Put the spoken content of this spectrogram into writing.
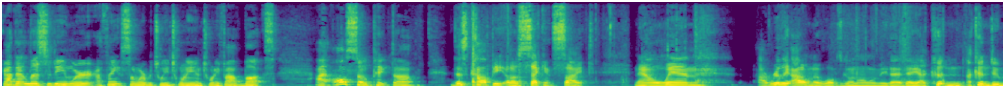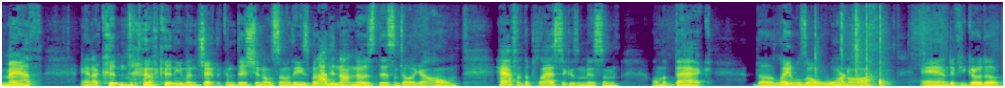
Got that listed anywhere, I think somewhere between 20 and 25 bucks. I also picked up this copy of Second Sight. Now, when I really, I don't know what was going on with me that day. I couldn't, I couldn't do math and I couldn't, I couldn't even check the condition on some of these, but I did not notice this until I got home. Half of the plastic is missing on the back the label's all worn off. And if you go to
